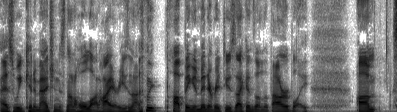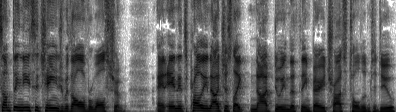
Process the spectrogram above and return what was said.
as we can imagine, it's not a whole lot higher. He's not like, popping him in every 2 seconds on the power play. Um something needs to change with Oliver Wahlstrom. And, and it's probably not just like not doing the thing Barry Trotz told him to do.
